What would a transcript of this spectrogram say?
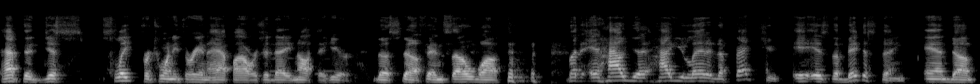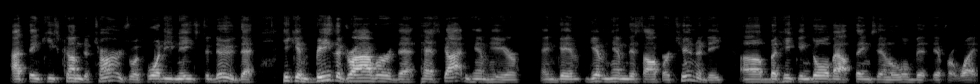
have to just sleep for 23 and a half hours a day not to hear the stuff. And so, uh, but how you how you let it affect you is the biggest thing. And um, I think he's come to terms with what he needs to do. That he can be the driver that has gotten him here and give, given him this opportunity, uh, but he can go about things in a little bit different way.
